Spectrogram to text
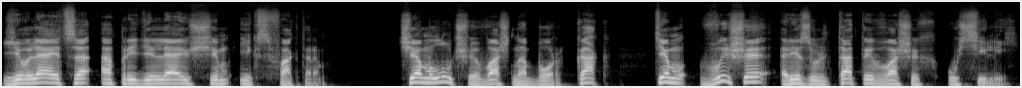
является определяющим X-фактором. Чем лучше ваш набор «как», тем выше результаты ваших усилий.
